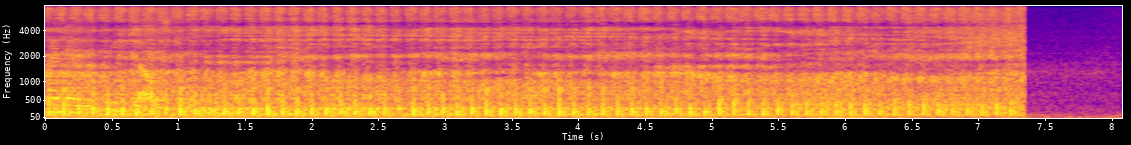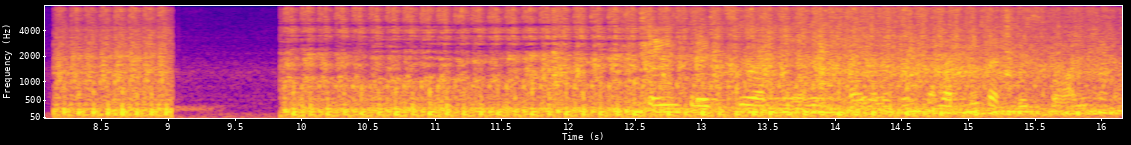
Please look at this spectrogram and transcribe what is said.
ఫైనల్ ఇట్లా వస్తుంది ఇంకా ఈ థ్రెడ్స్ అన్నీ అవి ఉంటాయి కదా ఫ్రెండ్స్ అవన్నీ కట్ చేసుకోవాలి మనం.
